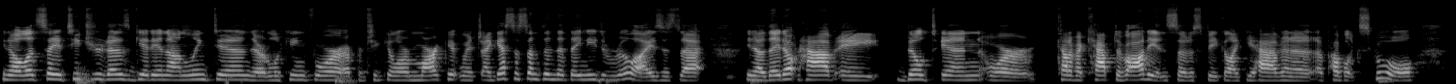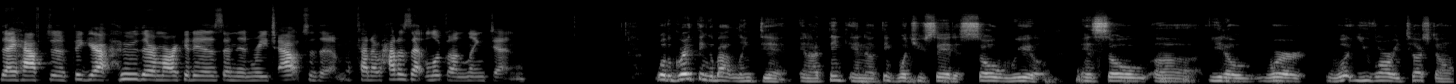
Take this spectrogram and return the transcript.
you know let's say a teacher does get in on linkedin they're looking for a particular market which i guess is something that they need to realize is that you know they don't have a built-in or kind of a captive audience so to speak like you have in a, a public school. They have to figure out who their market is and then reach out to them. Kind of how does that look on linkedin Well, the great thing about LinkedIn, and I think, and I think what you said is so real, and so uh, you know, where what you've already touched on,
